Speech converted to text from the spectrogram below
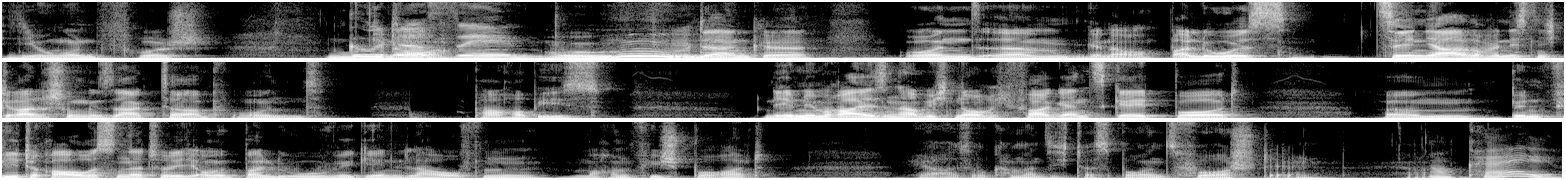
jung und frisch. Gut Genau. aussehen. Uhu, danke. Und ähm, genau, Balu ist zehn Jahre, wenn ich es nicht gerade schon gesagt habe. Und ein paar Hobbys. Neben dem Reisen habe ich noch, ich fahre gern Skateboard. Ähm, bin viel draußen, natürlich auch mit Balu. Wir gehen laufen, machen viel Sport. Ja, so kann man sich das bei uns vorstellen. Okay.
